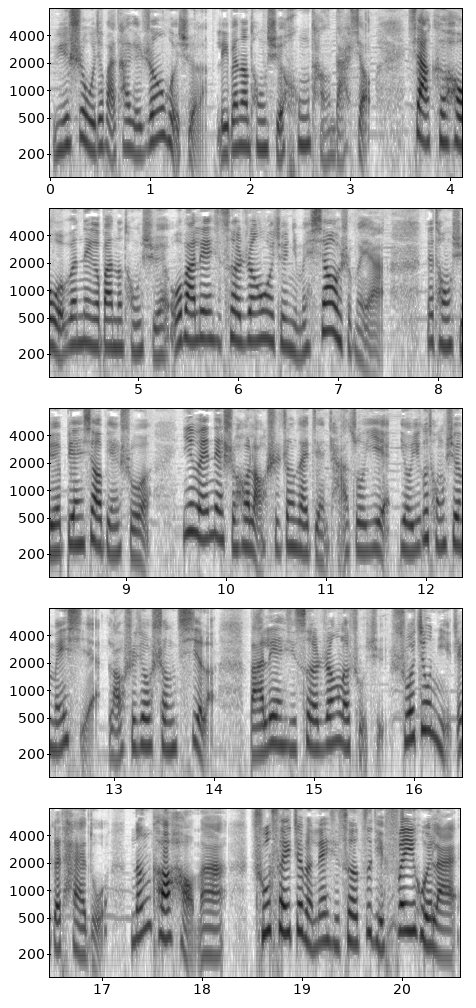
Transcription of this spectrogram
于是我就把它给扔回去了。里边的同学哄堂大笑。下课后，我问那个班的同学：“我把练习册扔回去，你们笑什么呀？”那同学边笑边说：“因为那时候老师正在检查作业，有一个同学没写，老师就生气了，把练习册扔了出去，说就你这个态度，能考好吗？除非这本练习册自己飞回来，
